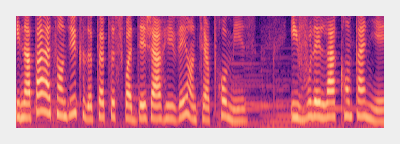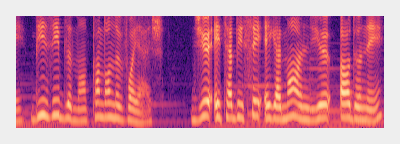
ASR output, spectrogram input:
Il n'a pas attendu que le peuple soit déjà arrivé en terre promise il voulait l'accompagner visiblement pendant le voyage. Dieu établissait également un lieu ordonné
